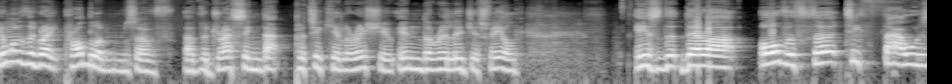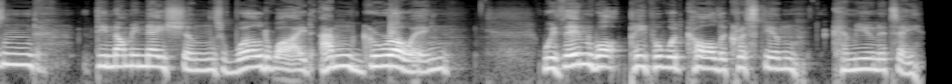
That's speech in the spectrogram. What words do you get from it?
You know, one of the great problems of, of addressing that particular issue in the religious field is that there are over 30,000 denominations worldwide and growing within what people would call the Christian community.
